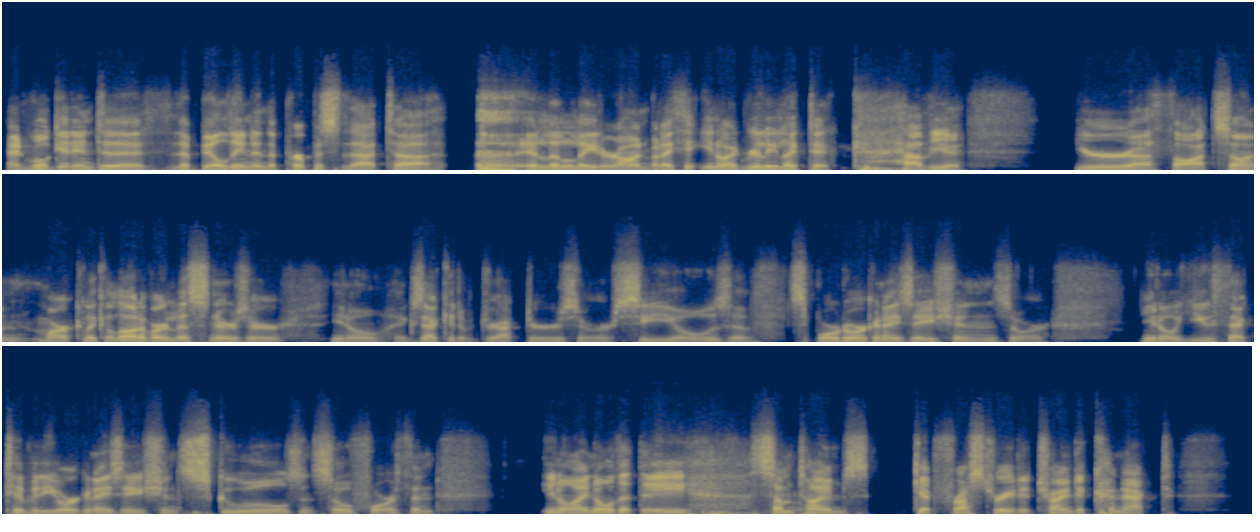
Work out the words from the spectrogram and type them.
And we'll get into the building and the purpose of that uh, a little later on. But I think, you know, I'd really like to have you your uh, thoughts on Mark. Like a lot of our listeners are, you know, executive directors or CEOs of sport organizations or, you know, youth activity organizations, schools, and so forth. And, you know, I know that they sometimes get frustrated trying to connect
